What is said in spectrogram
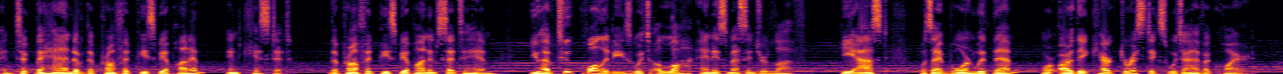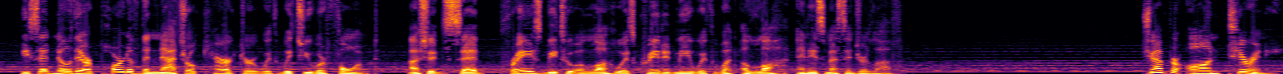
and took the hand of the Prophet, peace be upon him, and kissed it. The Prophet, peace be upon him, said to him, You have two qualities which Allah and His Messenger love. He asked, Was I born with them, or are they characteristics which I have acquired? He said, No, they are part of the natural character with which you were formed. Ashaj said, Praise be to Allah who has created me with what Allah and His Messenger love. Chapter on Tyranny.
